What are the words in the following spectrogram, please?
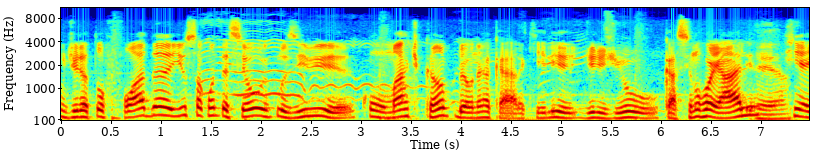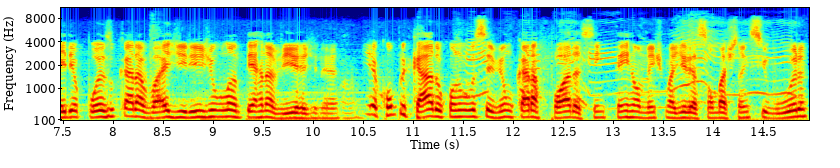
um diretor foda, e isso aconteceu, inclusive, com o Martin Campbell, né, cara? Que ele dirigiu Cassino Royale. É. E aí depois o cara vai e dirige um Lanterna Verde, né? E é complicado quando você vê um cara foda assim, que tem realmente uma direção bastante segura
